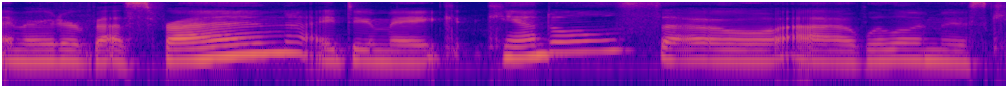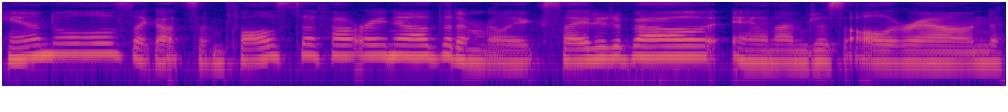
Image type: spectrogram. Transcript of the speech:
I married her best friend. I do make candles, so uh, willow and moose candles. I got some fall stuff out right now that I'm really excited about, and I'm just all around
